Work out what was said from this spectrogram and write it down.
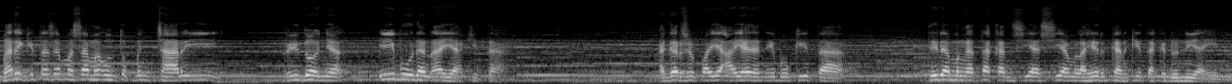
Mari kita sama-sama untuk mencari ridhonya ibu dan ayah kita agar supaya ayah dan ibu kita tidak mengatakan sia-sia melahirkan kita ke dunia ini.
